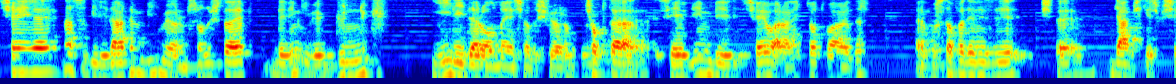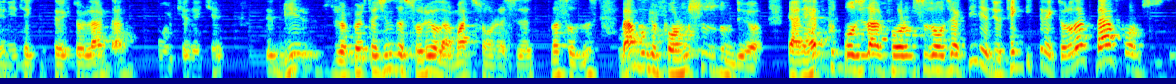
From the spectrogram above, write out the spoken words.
şeye nasıl bir liderdim bilmiyorum. Sonuçta dediğim gibi günlük iyi lider olmaya çalışıyorum. Çok da sevdiğim bir şey var, anekdot vardır. E, Mustafa Denizli işte gelmiş geçmiş en iyi teknik direktörlerden bu ülkedeki. Bir röportajında soruyorlar maç sonrası nasıldınız? Ben bugün formsuzdum diyor. Yani hep futbolcular formsuz olacak değil ya diyor. Teknik direktör olarak ben formsuzdum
